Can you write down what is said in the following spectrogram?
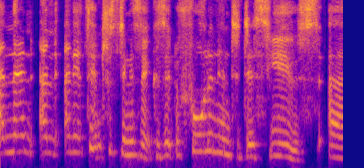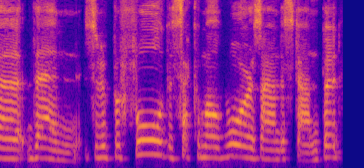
and then and, and it's interesting isn't it because it had fallen into disuse uh, then sort of before the second world war as i understand but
